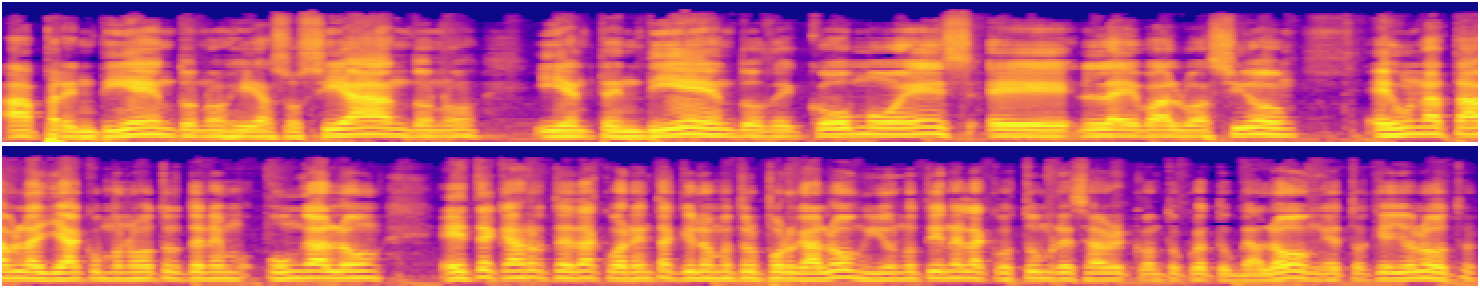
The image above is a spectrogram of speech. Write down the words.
aprendiéndonos y asociándonos y entendiendo de cómo es eh, la evaluación. Es una tabla ya como nosotros tenemos un galón. Este carro te da 40 kilómetros por galón y uno tiene la costumbre de saber cuánto cuesta un galón, esto, aquello, lo otro.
